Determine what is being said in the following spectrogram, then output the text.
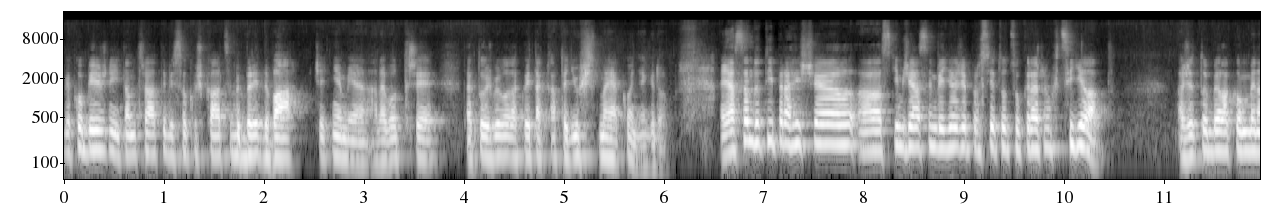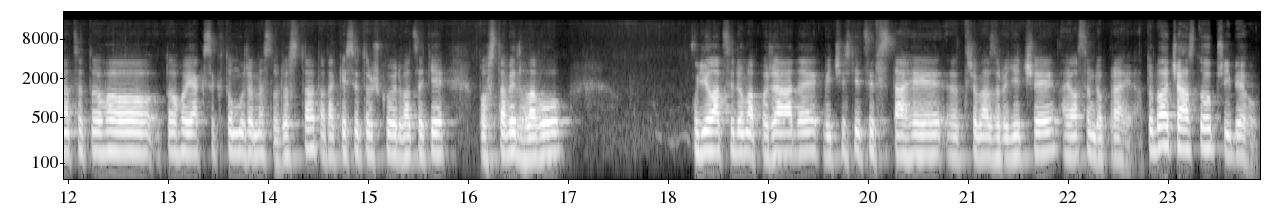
jako běžný, tam třeba ty vysokoškoláci by byly dva, včetně mě, anebo tři, tak to už bylo takový, tak a teď už jsme jako někdo. A já jsem do té Prahy šel s tím, že já jsem věděl, že prostě to cukrařnu chci dělat. A že to byla kombinace toho, toho, jak se k tomu řemeslu dostat a taky si trošku ve 20 postavit hlavu udělat si doma pořádek, vyčistit si vztahy eh, třeba s rodiči a jel jsem do Prahy. A to byla část toho příběhu.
